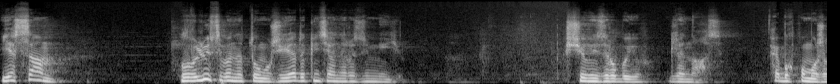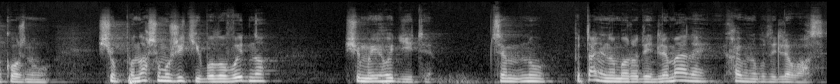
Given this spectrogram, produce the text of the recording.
Я сам ловлю себе на тому, що я до кінця не розумію, що Він зробив для нас. Хай Бог поможе кожному, щоб по нашому житті було видно, що ми його діти. Це ну, питання номер один для мене, хай воно буде для вас.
